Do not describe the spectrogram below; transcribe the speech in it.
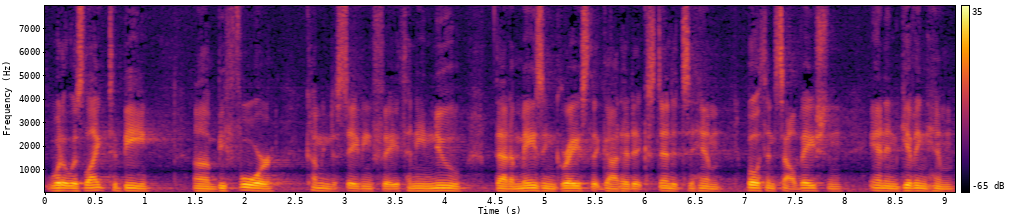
what it was like to be uh, before coming to saving faith, and he knew that amazing grace that God had extended to him, both in salvation and in giving him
